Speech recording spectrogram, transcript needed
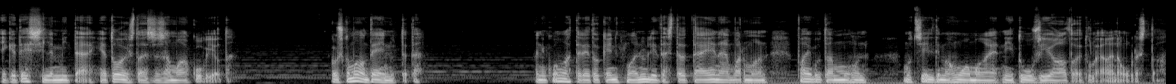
eikä tee sille mitään ja toistaisi samaa kuviota. Koska mä oon tehnyt tätä. Mä niin ajattelin, että okei, nyt mä oon yli tästä, tämä ei enää varmaan vaikuta muhun, mutta silti mä huomaan, että niitä uusia aaltoja tulee aina uudestaan.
